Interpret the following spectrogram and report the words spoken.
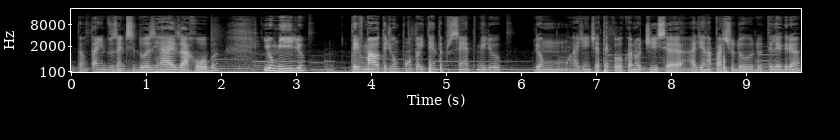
então está em 212 reais arroba, e o milho teve uma alta de 1,80%. Milho deu um, a gente até colocou a notícia ali na parte do, do Telegram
